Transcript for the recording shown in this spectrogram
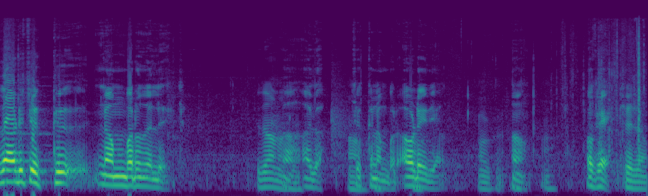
അതാണ് ചെക്ക് നമ്പർ എന്നല്ലേ? ഇതാണോ? ആ അതാ ചെക്ക് നമ്പർ അവിടെ എഴുതിയാ ഓക്കെ. ആ ഓക്കെ. ശരി ആ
